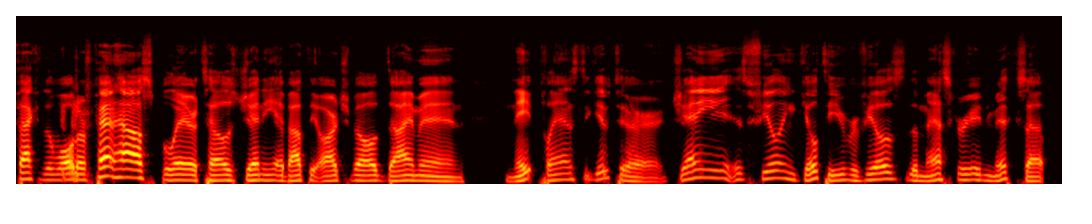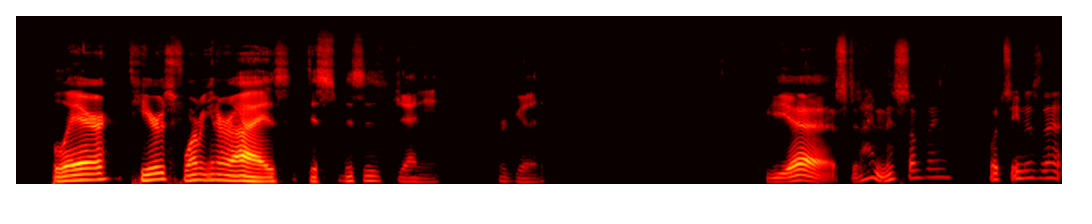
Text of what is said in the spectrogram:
back of the Waldorf penthouse. Blair tells Jenny about the Archibald diamond. Nate plans to give to her. Jenny is feeling guilty, reveals the masquerade mix up. Blair, tears forming in her eyes, dismisses Jenny for good. Yes. Did I miss something? What scene is that?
